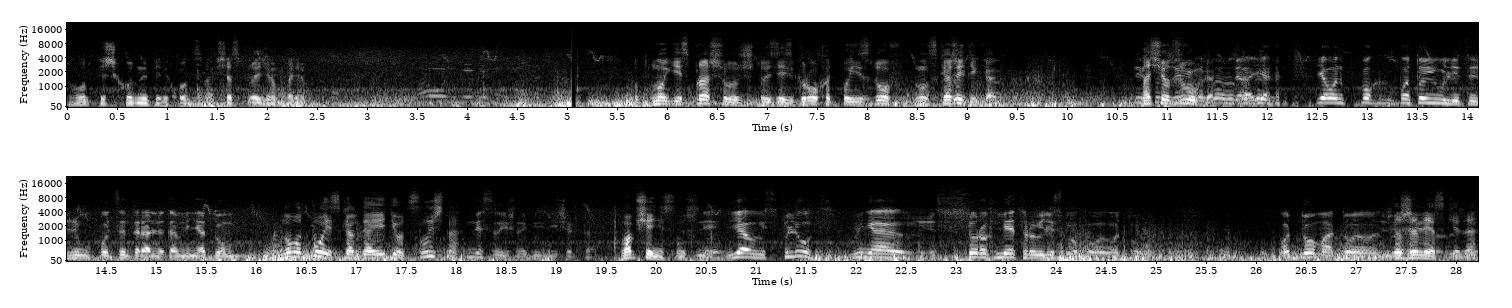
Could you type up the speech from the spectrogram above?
Вот пешеходный переход. Сейчас пройдем по нему. Вот многие спрашивают, что здесь грохот поездов. Ну скажите как? Ты Насчет звука. Да, я, я вон по, по той улице живу, по центральной, там у меня дом. Ну вот поезд, когда идет, слышно? Не слышно ни черта. Вообще не слышно. Не, я сплю, у меня 40 метров или сколько от дома. От дома до... До железки, да?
